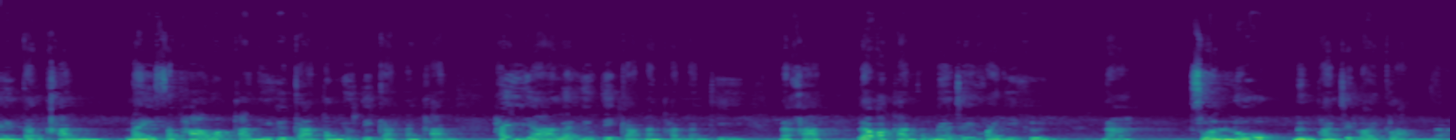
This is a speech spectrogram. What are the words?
หญิงตั้งครรภ์ในสภาวะการนี้คือการต้องยุติการตั้งครรภ์ให้ยาและยุติการตั้งครรภ์ทันทีนะคะ แล้วอาการของแม่จะค่อยดีขึ้นนะ ส่วนลูก 1,700 กรัมนะ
